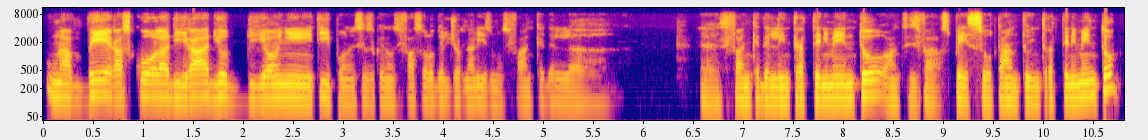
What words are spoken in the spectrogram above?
una vera scuola di radio di ogni tipo, nel senso che non si fa solo del giornalismo, si fa anche del, eh, si fa anche dell'intrattenimento, anzi si fa spesso tanto intrattenimento.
